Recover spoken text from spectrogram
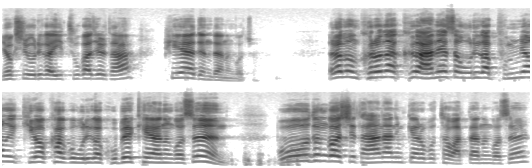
역시 우리가 이 두 가지를 다 피해야 된다는 거죠. 여러분 그러나 그 안에서 우리가 분명히 기억하고 우리가 고백해야 하는 것은 모든 것이 다 하나님께로부터 왔다는 것을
